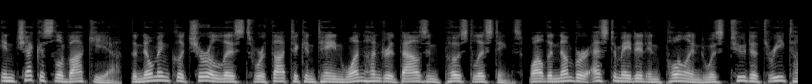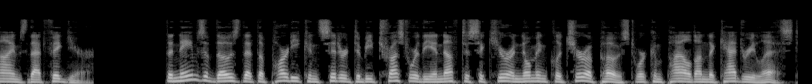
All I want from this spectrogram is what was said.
In Czechoslovakia, the nomenklatura lists were thought to contain 100,000 post listings, while the number estimated in Poland was two to three times that figure. The names of those that the party considered to be trustworthy enough to secure a nomenklatura post were compiled on the cadre list.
